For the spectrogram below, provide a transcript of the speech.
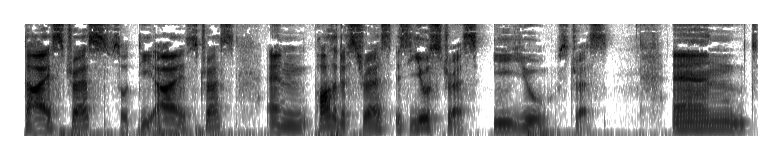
di stress so DI stress, and positive stress is eustress, EU stress. And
